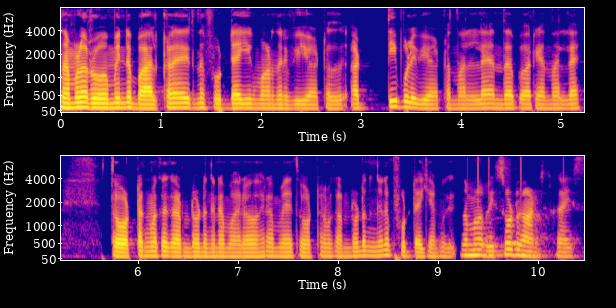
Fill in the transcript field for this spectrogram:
നമ്മളെ റൂമിന്റെ ബാൽക്കണിയിൽ ഇരുന്ന് ഫുഡ് കഴിക്കും കാണുന്നൊരു വ്യൂ ആട്ടോ അത്. അടിപൊളി വ്യൂ ആട്ടോ. നല്ല എന്താ പറയുക നല്ല തോട്ടങ്ങളൊക്കെ കണ്ടുകൊണ്ട് ഇങ്ങനെ മനോഹരമായ തോട്ടങ്ങൾ കണ്ടുകൊണ്ട് ഇങ്ങനെ ഫുഡ് കഴിക്കാൻ നമുക്ക് നമ്മൾ റിസോർട്ട് കാണിച്ചു ഗൈസ്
